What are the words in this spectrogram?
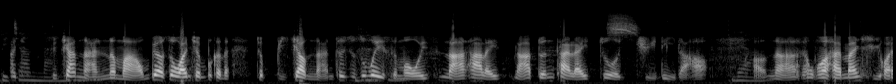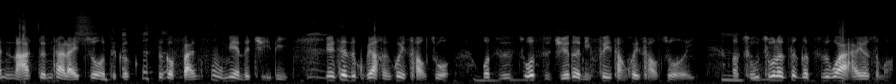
比较难，比较难了嘛。我们不要说完全不可能，就比较难。这就是为什么我一直拿它来拿敦泰来做举例的啊。好，那 我还蛮喜欢拿敦泰来做这个这个反负面的举例，因为这只股票很会炒作。我只我只觉得你非常会炒作而已啊。除除了这个之外，还有什么？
